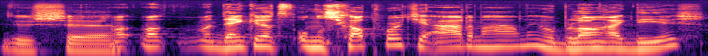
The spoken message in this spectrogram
Dus eh, Wat, wat, wat denk je dat het onderschat wordt, je ademhaling? Hoe belangrijk die is?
